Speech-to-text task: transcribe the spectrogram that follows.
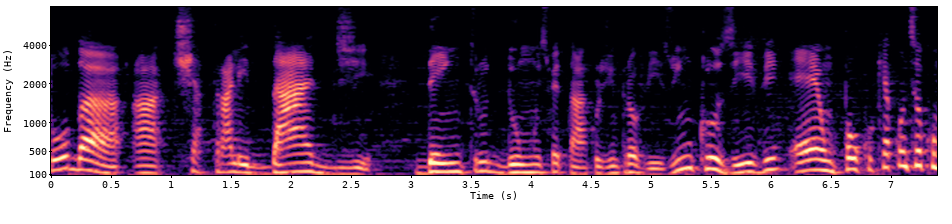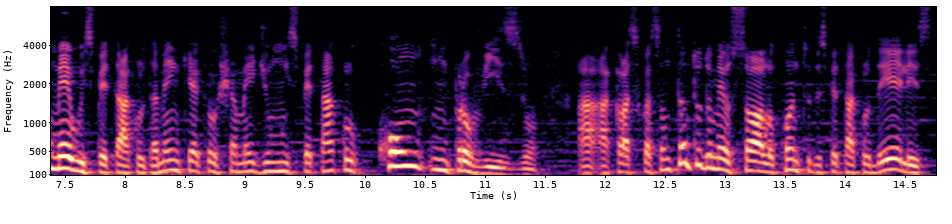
toda a teatralidade dentro de um espetáculo de improviso. Inclusive, é um pouco o que aconteceu com o meu espetáculo também, que é que eu chamei de um espetáculo com improviso. A, a classificação tanto do meu solo quanto do espetáculo deles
